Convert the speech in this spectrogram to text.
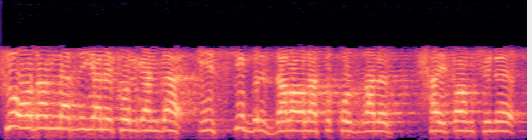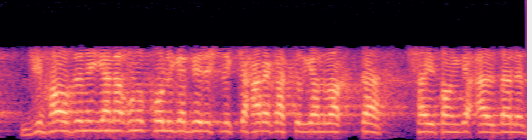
shu odamlarni yana ko'rganda eski bir zalolati qo'zg'alib shayton shuni jihozini yana uni qo'liga berishlikka harakat qilgan vaqtda shaytonga aldanib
